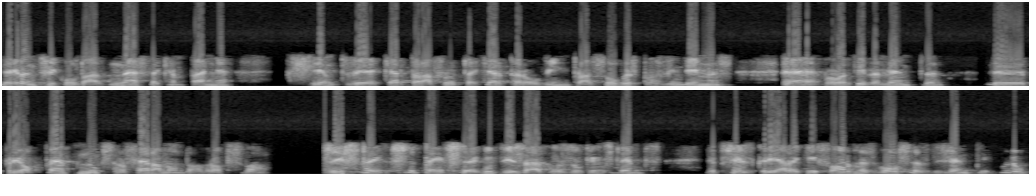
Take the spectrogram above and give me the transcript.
E a grande dificuldade nesta campanha, que se antevê quer para a fruta, quer para o vinho, para as uvas, para as vindimas, é relativamente eh, preocupante no que se refere à mão de obra, ao pessoal. Isso tem-se tem -se agudizado nos últimos tempos. É preciso criar aqui formas, bolsas de gente, eu,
